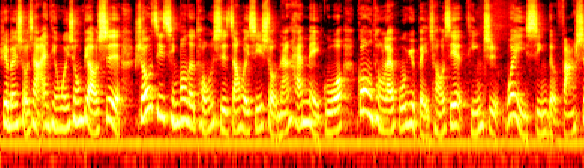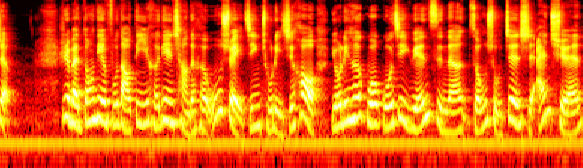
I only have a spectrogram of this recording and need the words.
日本首相岸田文雄表示，收集情报的同时，将会携手南韩、美国，共同来呼吁北朝鲜停止卫星的发射。日本东电福岛第一核电厂的核污水经处理之后，由联合国国际原子能总署证实安全，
